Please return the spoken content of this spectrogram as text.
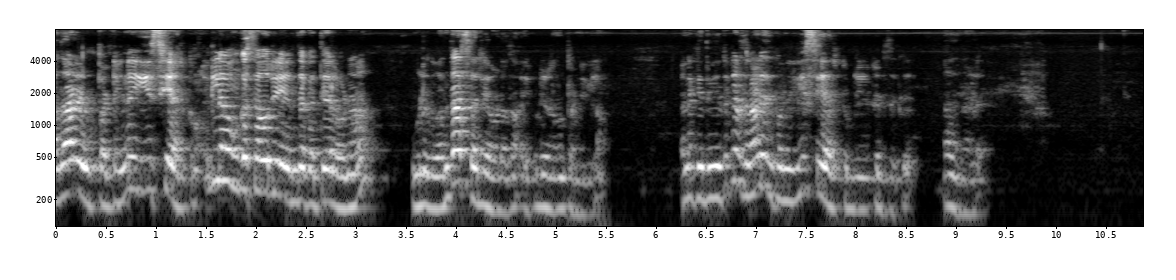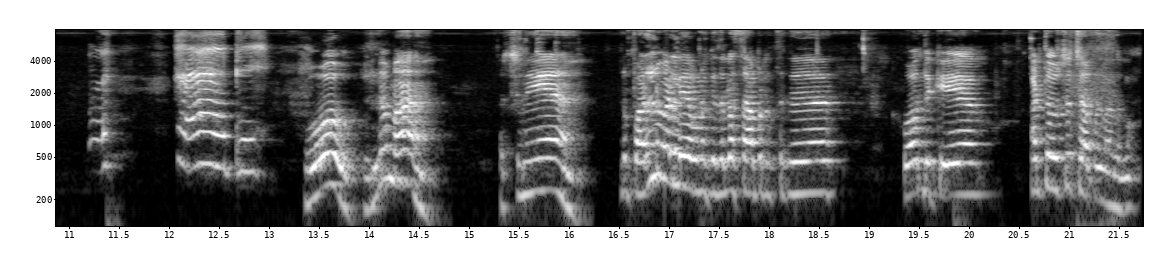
அதால் பார்த்தீங்கன்னா ஈஸியாக இருக்கும். இல்லை உங்கள் சௌரியம் எந்த கத்தியால் வேணாலும் உங்களுக்கு வந்தால் சரி அவ்வளோதான் எப்படி வேணாலும் பண்ணிக்கலாம். எனக்கு இது இருக்கிறதுனால இது கொஞ்சம் ஈஸியாக இருக்குது இப்படி இருக்கிறதுக்கு அதனால. ஓ என்னம்மா? லட்சுமியே இன்னும் பல்லு வரலையா உனக்கு இதெல்லாம் சாப்பிட்றதுக்கு? குழந்தைக்கு? அடுத்த வருஷம் சாப்பிடலாம் அதுவும்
